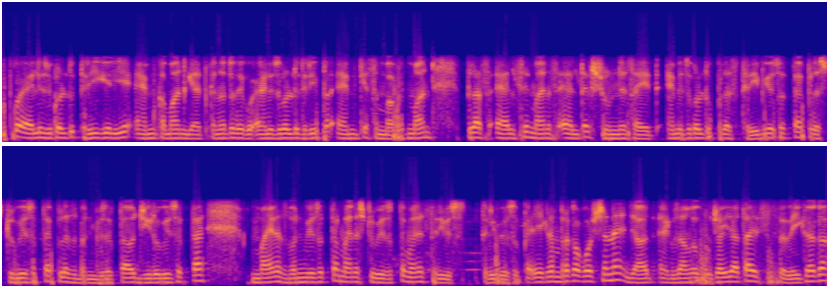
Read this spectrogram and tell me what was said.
आपको एल इजिकल टू थ्री के लिए एम का मान ज्ञात करना तो देखो एल इजिकल टू थ्री पर एम के संभावित मान प्लस एल से माइनस एल तक शून्य सहित। M equal to plus three भी हो सकता है प्लस टू भी हो सकता है प्लस वन भी हो सकता है, और ज़ीरो भी हो सकता है माइनस वन भी हो सकता है माइनस टू भी हो सकता है माइनस थ्री थ्री भी हो सकता है। एक नंबर का क्वेश्चन है एग्ज़ाम में पूछा ही जाता है इस तरीका का।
